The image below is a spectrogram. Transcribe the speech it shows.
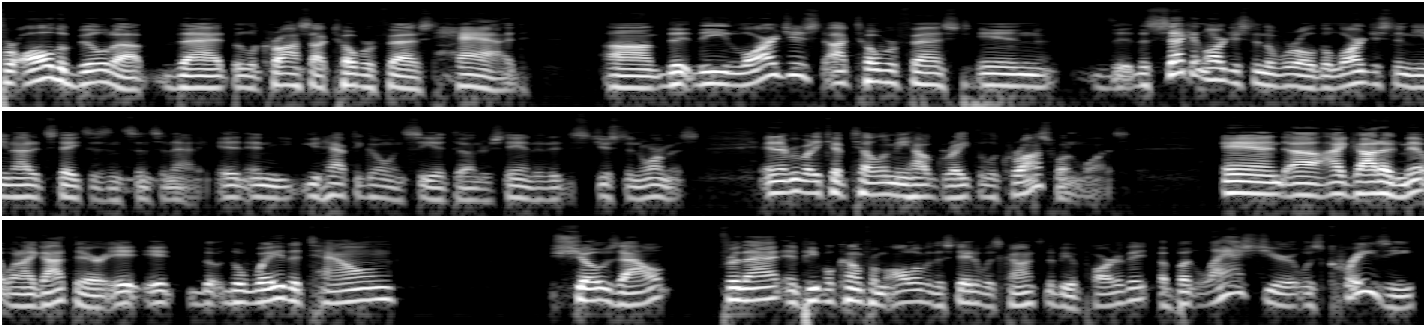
for all the buildup that the La Crosse Oktoberfest had, um, the the largest Oktoberfest in the, the second largest in the world, the largest in the United States is in Cincinnati, it, and you'd have to go and see it to understand it. It's just enormous, and everybody kept telling me how great the La Crosse one was, and uh, I got to admit, when I got there, it it the, the way the town shows out for that, and people come from all over the state of Wisconsin to be a part of it. But last year it was crazy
